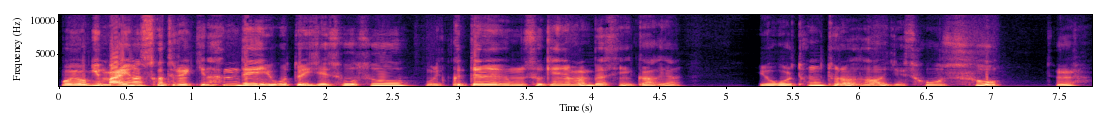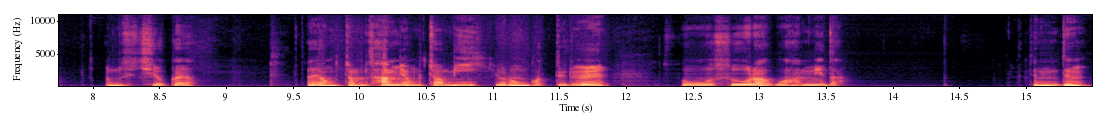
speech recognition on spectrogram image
뭐 여기 마이너스가 들어있긴 한데 이것도 이제 소수. 우리 그때는 음수 개념 안 배웠으니까 그냥 요걸 통틀어서 이제 소수를 음수 지울까요? 0.3, 0.2 이런 것들을 소수라고 합니다. 등등.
